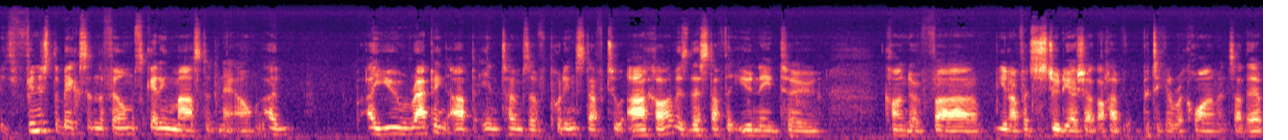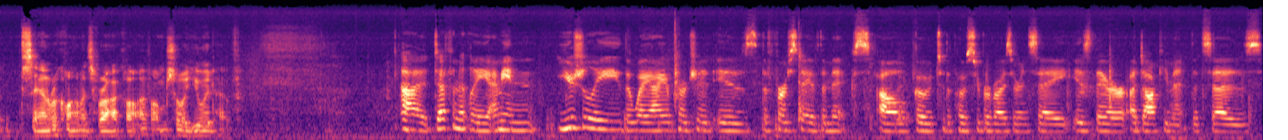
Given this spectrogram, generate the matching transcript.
it's finished the mix and the film's getting mastered now, are you wrapping up in terms of putting stuff to archive? Is there stuff that you need to kind of, uh, you know, if it's a studio show, they'll have particular requirements. Are there sound requirements for archive? I'm sure you would have. Uh, definitely. I mean, usually the way I approach it is the first day of the mix, I'll go to the post supervisor and say, is there a document that says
